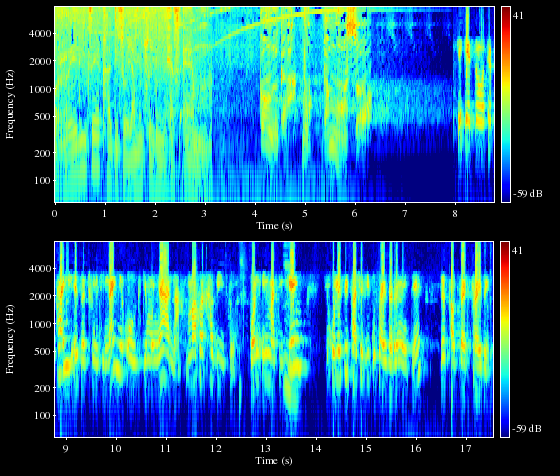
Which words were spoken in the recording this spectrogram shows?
o reditse kgatiso ya motsweding fm konka bokamoso. Keketso Sephai is a 29-year-old ke monyana mmagwe Kgabiso born in Mafikeng. Ke goletse partially ko Switzerland just outside Vryburg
